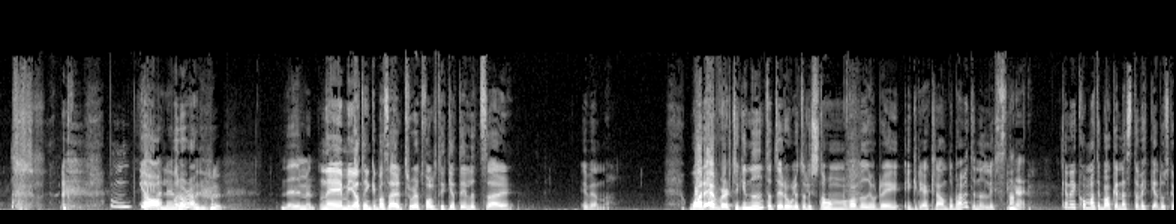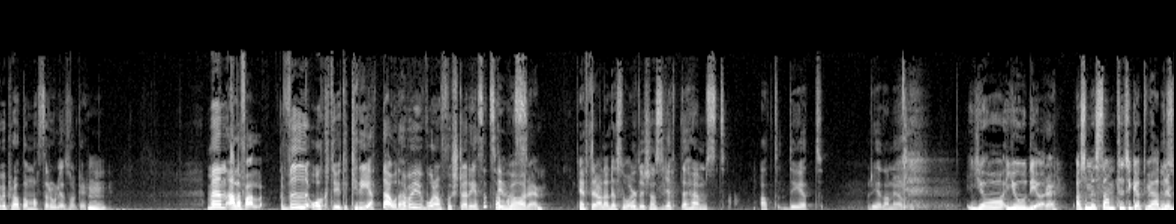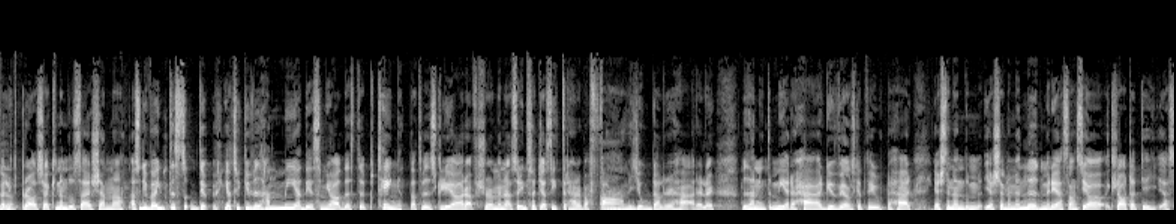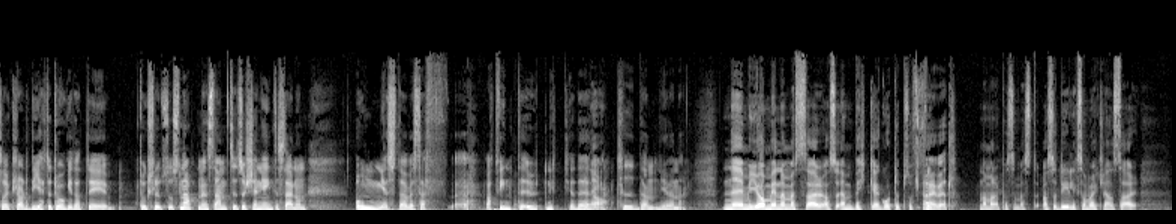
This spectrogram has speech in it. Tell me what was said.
Mm, ja, vadå va? då? Nej, men Nej men jag tänker bara så här, tror att folk tycker att det är lite så här. Jag vet inte. Whatever, tycker ni inte att det är roligt att lyssna om vad vi gjorde i, i Grekland då behöver inte ni lyssna. nej. Kan ni komma tillbaka nästa vecka, då ska vi prata om massa roliga saker. Mm. Men i alla fall, vi åkte ju till Kreta och det här var ju vår första resa Det tillsammans. var det. Efter alla dessa år. Och det känns jättehemskt att det redan är över. Ja, jo det gör det. Alltså, men samtidigt tycker jag att vi hade Det det är så- väldigt bra så jag kan ändå så här känna, alltså det var inte så, det, jag tycker vi hann med det som jag hade typ tänkt att vi skulle göra. Förstår du vad jag menar? Så det är inte så att jag sitter här och bara fan vi gjorde aldrig det här eller vi hann inte med det här, gud vi önskar att vi gjort det här. Jag känner, ändå, jag känner mig nöjd med resan så jag, klart att jag, alltså klart att det är jättetråkigt att det tog slut så snabbt men samtidigt så känner jag inte så någon ångest över så här, att vi inte utnyttjade ja, tiden. Jag vet inte. Nej men jag menar mest så här, alltså en vecka går typ så fort Ja, jag vet. När man är på semester. Alltså det är liksom verkligen så här.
